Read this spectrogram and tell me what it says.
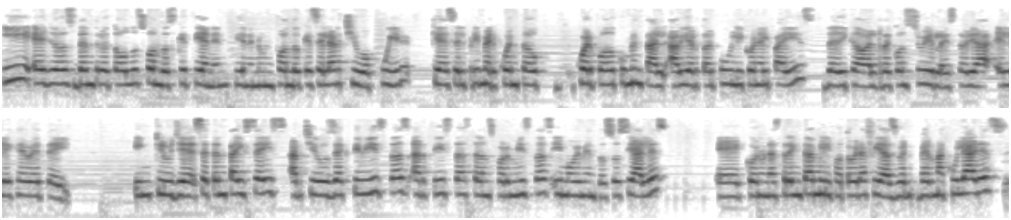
Y ellos, dentro de todos los fondos que tienen, tienen un fondo que es el Archivo Queer, que es el primer cuento, cuerpo documental abierto al público en el país, dedicado al reconstruir la historia LGBTI. Incluye 76 archivos de activistas, artistas, transformistas y movimientos sociales, eh, con unas 30.000 fotografías vernaculares,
